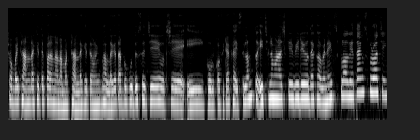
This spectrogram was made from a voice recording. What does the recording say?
সবাই ঠান্ডা খেতে পারে না আমার ঠান্ডা খেতে অনেক ভালো লাগে। তারপর কুদেছে যে হচ্ছে এই কোল্ড কফিটা খাইছিলাম, তো এই ছিল আমার আজকের ভিডিও দেখা হবে নেক্সট ব্লগে থ্যাংকস ফর ওয়াচিং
